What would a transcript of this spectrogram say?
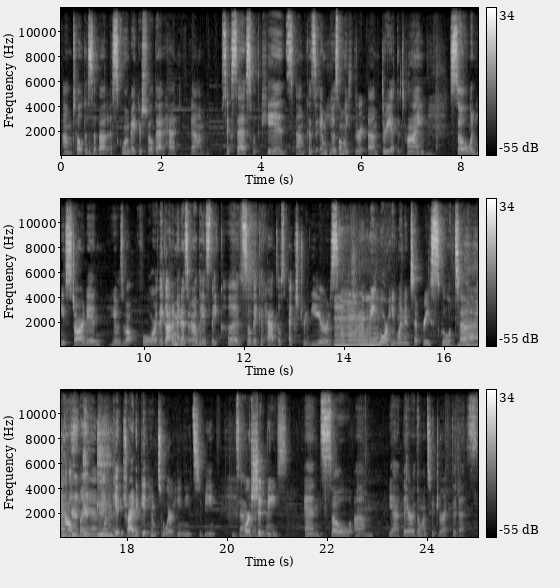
um, told us about a school in Bakersfield that had um, success with kids because I mean, he was only three, um, three at the time. So when he started, he was about four. They got him in as early as they could so they could have those extra years before he went into preschool to help him or get try to get him to where he needs to be or Exactly. should be. And so, um, yeah, they are the ones who directed us.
